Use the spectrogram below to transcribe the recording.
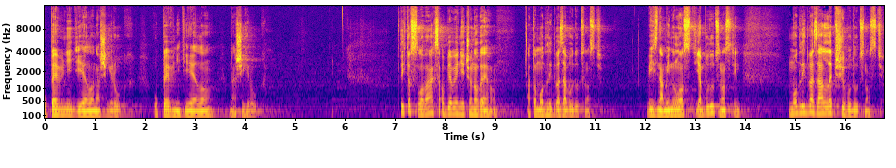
upevni dielo našich rúk, upevni dielo našich rúk. Týchto slovách sa objavuje niečo nového, a to modlitba za budúcnosť. Význam minulosti a budúcnosti. Modlitba za lepšiu budúcnosť.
